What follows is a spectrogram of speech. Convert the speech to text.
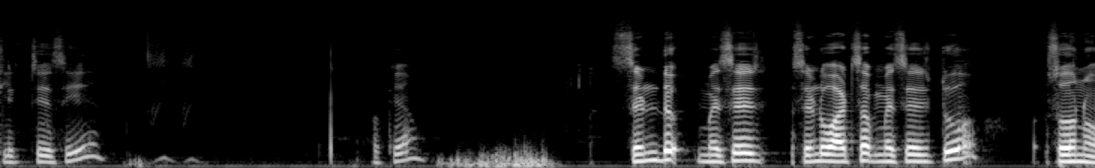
క్లిక్ చేసి okay. Send message send WhatsApp message to Sonu.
